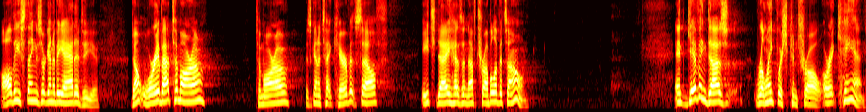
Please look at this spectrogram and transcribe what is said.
All these things are going to be added to you. Don't worry about tomorrow. Tomorrow is going to take care of itself. Each day has enough trouble of its own. And giving does relinquish control, or it can.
